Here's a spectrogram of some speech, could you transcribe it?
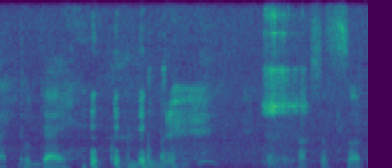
ลัดถูกใจ ผักสดสดๆ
